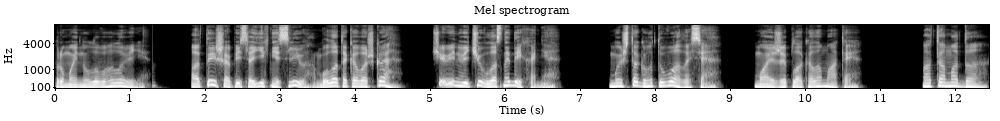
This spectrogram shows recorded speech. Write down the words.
промайнуло в голові. А тиша після їхніх слів була така важка, що він відчув власне дихання. Ми ж так готувалися, майже плакала мати. А та мада.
